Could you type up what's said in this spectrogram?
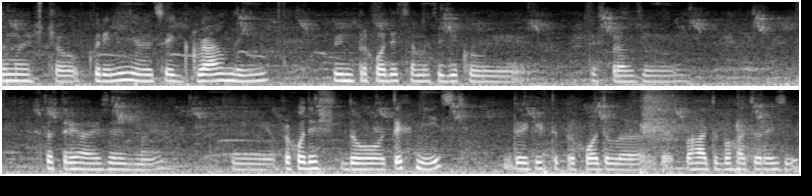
Думаю, що вкорінення цей grounding, він приходить саме тоді, коли ти справді спостерігаєш за людьми. І приходиш до тих місць, до яких ти приходила вже багато-багато разів.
